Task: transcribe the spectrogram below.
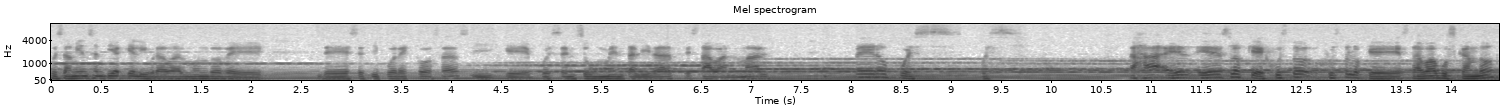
pues también sentía que libraba al mundo de, de ese tipo de cosas y que pues en su mentalidad estaban mal. Pero pues, pues Ajá, es, lo que, justo, justo lo que estaba buscando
